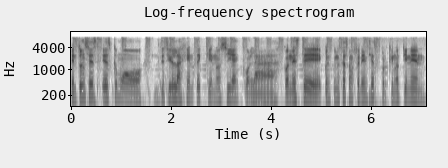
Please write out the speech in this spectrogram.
Entonces es como decirle a la gente que no sigan con la con este con, estas conferencias porque no tienen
